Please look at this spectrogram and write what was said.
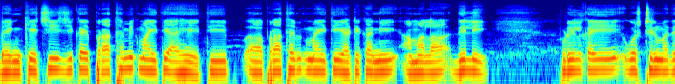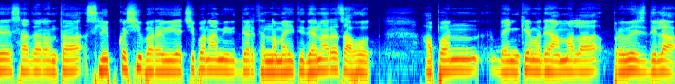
बँकेची जी काही प्राथमिक माहिती आहे ती प्राथमिक माहिती या ठिकाणी आम्हाला दिली. पुढील काही गोष्टींमध्ये साधारणतः स्लिप कशी भरावी याची पण आम्ही विद्यार्थ्यांना माहिती देणारच आहोत. आपण बँकेमध्ये आम्हाला प्रवेश दिला.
